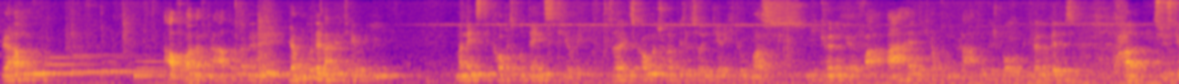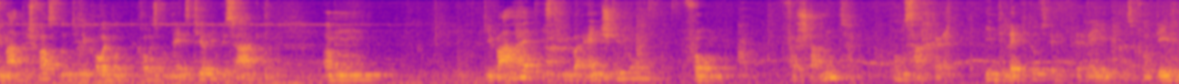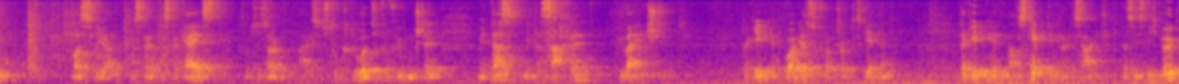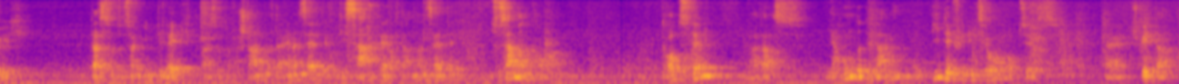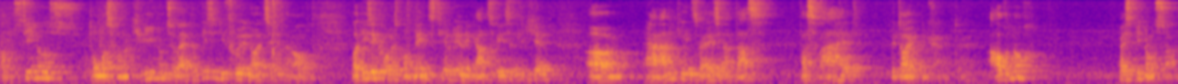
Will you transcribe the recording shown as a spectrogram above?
Wir haben aufbauend auf Platon eine jahrhundertelange Theorie, man nennt es die Korrespondenztheorie. Also jetzt kommen wir schon ein bisschen so in die Richtung, was, wie können wir Wahrheit, ich habe von Platon gesprochen, wie können wir das äh, systematisch fassen? Und diese Korrespondenztheorie besagt, ähm, die Wahrheit ist die Übereinstimmung von Verstand und Sache, Intellectus Rei, also von dem, was, wir, was, der, was der Geist sozusagen als Struktur zur Verfügung stellt, wenn das mit der Sache übereinstimmt. Dagegen hätte Gorgias sofort gesagt, das geht nicht. Dagegen hätten auch Skeptiker gesagt, das ist nicht möglich, dass sozusagen Intellekt, also der Verstand auf der einen Seite und die Sache auf der anderen Seite zusammenkommen. Trotzdem war das jahrhundertelang die Definition, ob es jetzt äh, später Augustinus, Thomas von Aquin und so weiter, bis in die frühe Neuzeit herauf, war diese Korrespondenztheorie eine ganz wesentliche äh, Herangehensweise an das, was Wahrheit bedeuten könnte. Auch noch bei Spinoza.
